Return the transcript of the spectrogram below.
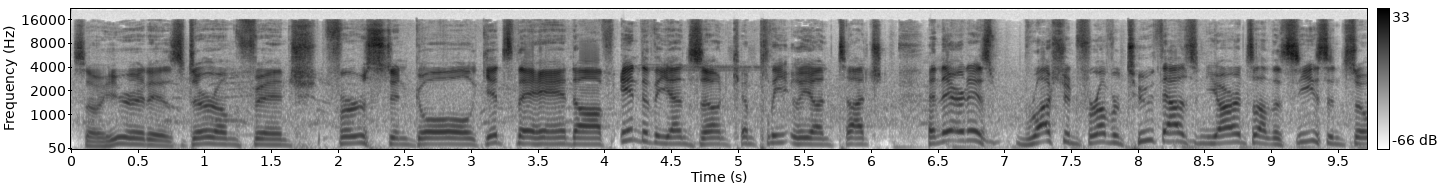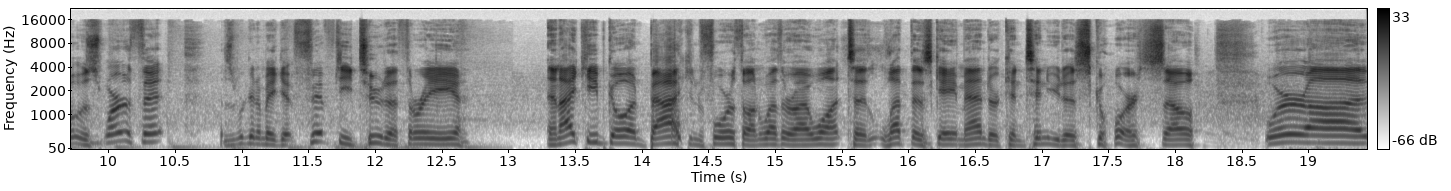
So here it is. Durham Finch, first and goal, gets the handoff into the end zone, completely untouched. And there it is, rushing for over 2,000 yards on the season, so it was worth it, as we're going to make it 52 to 3. And I keep going back and forth on whether I want to let this game end or continue to score. So we're uh,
